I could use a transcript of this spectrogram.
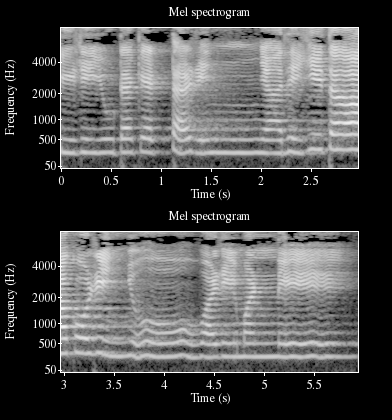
കിഴിയുടെ കെട്ടഴിഞ്ഞരിയിതാ കൊഴിഞ്ഞു വഴിമണ്ണിൽ.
